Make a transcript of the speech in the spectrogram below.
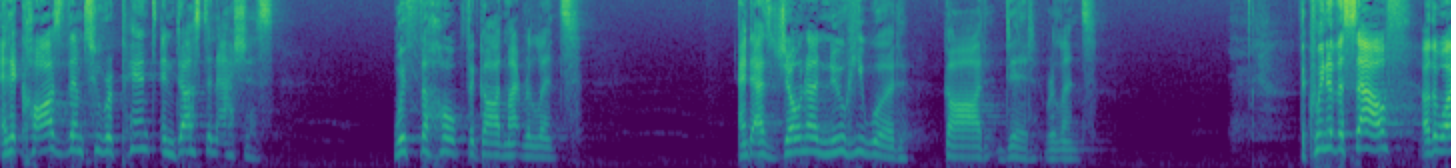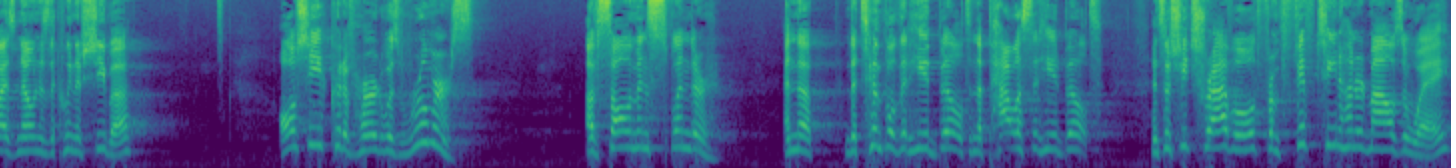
and it caused them to repent in dust and ashes with the hope that God might relent. And as Jonah knew he would, God did relent. The queen of the south, otherwise known as the queen of Sheba, all she could have heard was rumors of Solomon's splendor and the, the temple that he had built and the palace that he had built. And so she traveled from 1,500 miles away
